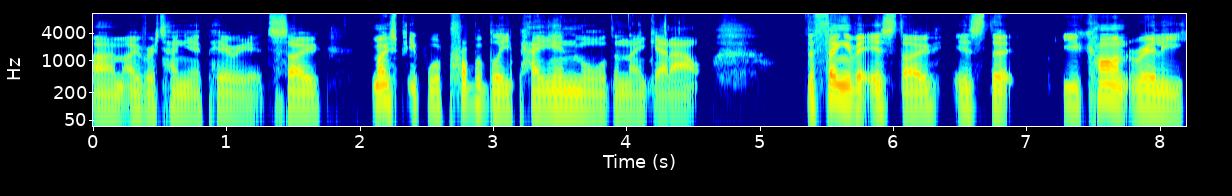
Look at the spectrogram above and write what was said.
um, over a 10 year period. So, most people will probably pay in more than they get out. The thing of it is, though, is that you can't really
